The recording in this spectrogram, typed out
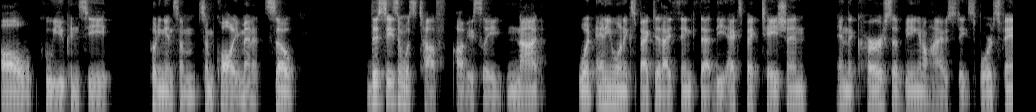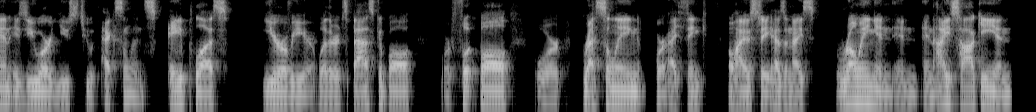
all who you can see putting in some some quality minutes. So this season was tough, obviously, not what anyone expected. I think that the expectation and the curse of being an Ohio State sports fan is you are used to excellence, A plus year over year, whether it's basketball or football or wrestling, or I think Ohio State has a nice rowing and and, and ice hockey and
